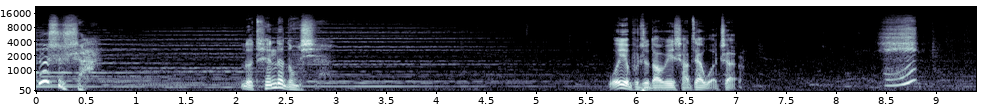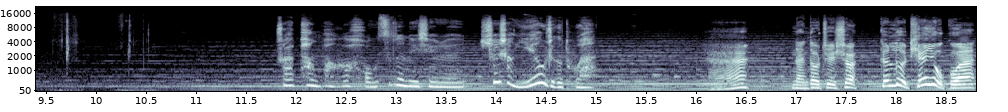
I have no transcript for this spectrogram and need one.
这是啥？乐天的东西。我也不知道为啥在我这儿。哎，抓胖胖和猴子的那些人身上也有这个图案。哎？难道这事儿跟乐天有关？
